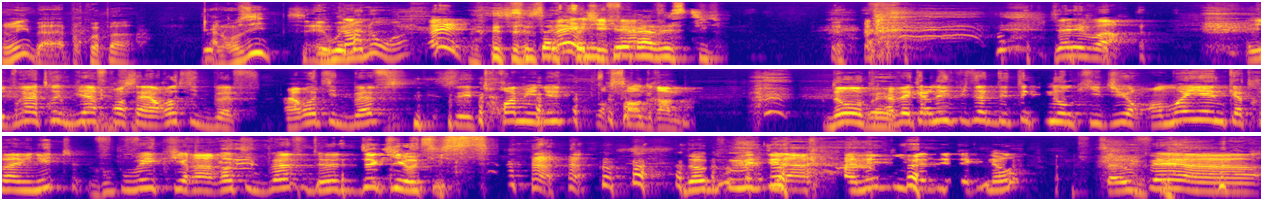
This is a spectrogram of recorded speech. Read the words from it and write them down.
Oui, bah pourquoi pas? Allons-y. Oui, mais non. Hein? Oui. C'est ça ouais, j'ai fait un... investi. Vous allez voir. J'ai pris un truc bien français, un rôti de bœuf. Un rôti de bœuf, c'est 3 minutes pour 100 grammes. Donc, avec un épisode des technos qui dure en moyenne 80 minutes, vous pouvez cuire un rôti de bœuf de 2,6 kg. Donc, vous mettez un épisode des technos, ça vous fait un...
